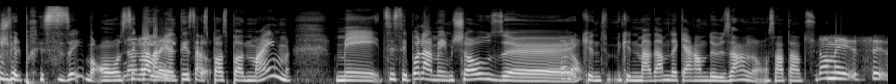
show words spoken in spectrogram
je vais le préciser. Bon, on le sait que dans la réalité, ça, ne se passe pas de même, mais tu sais, c'est pas la même chose euh, qu'une madame de 42 ans, là. on s'entend-tu? Non, mais c'est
